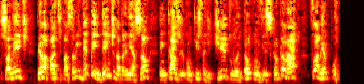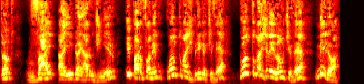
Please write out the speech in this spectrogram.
somente pela participação independente da premiação, em caso de conquista de título ou então com vice-campeonato, Flamengo, portanto, vai aí ganhar um dinheiro e para o Flamengo, quanto mais briga tiver, quanto mais leilão tiver, melhor.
